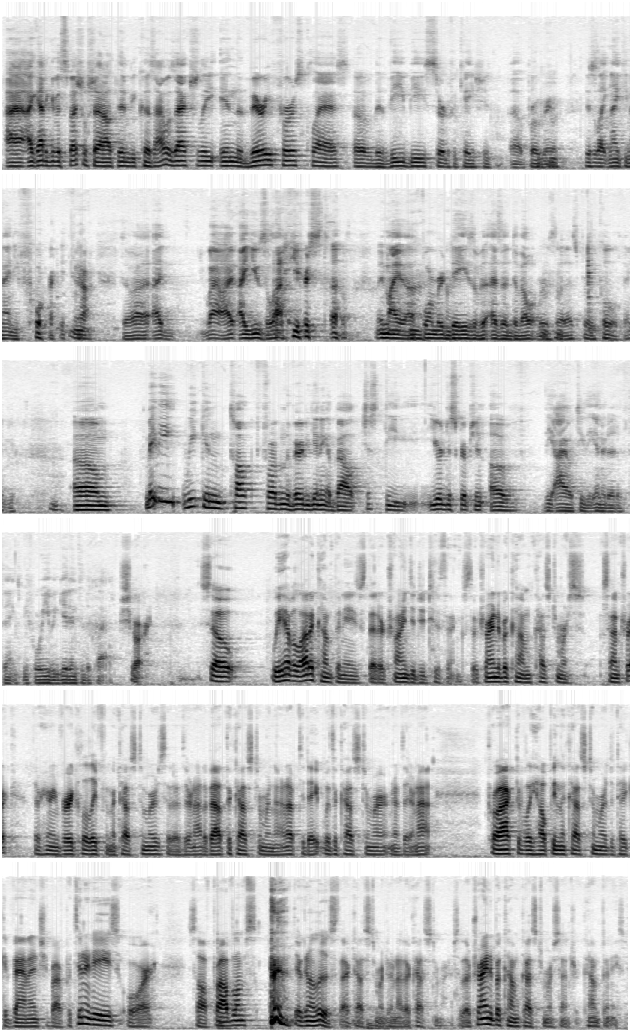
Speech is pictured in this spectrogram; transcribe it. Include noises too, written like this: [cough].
I, I got to give a special shout out then because I was actually in the very first class of the VB certification uh, program. Mm-hmm. This is like 1994. Yeah. So I, I wow, I, I used a lot of [laughs] your stuff in my uh, mm-hmm. former days of, as a developer. So mm-hmm. that's pretty cool. Thank you. Um, maybe we can talk from the very beginning about just the your description of the IoT, the Internet of Things, before we even get into the cloud. Sure. So we have a lot of companies that are trying to do two things. They're trying to become customer centric. They're hearing very clearly from the customers that if they're not about the customer and they're not up to date with the customer, and if they're not proactively helping the customer to take advantage of opportunities or solve problems, [clears throat] they're going to lose that customer to another customer. So they're trying to become customer centric companies.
